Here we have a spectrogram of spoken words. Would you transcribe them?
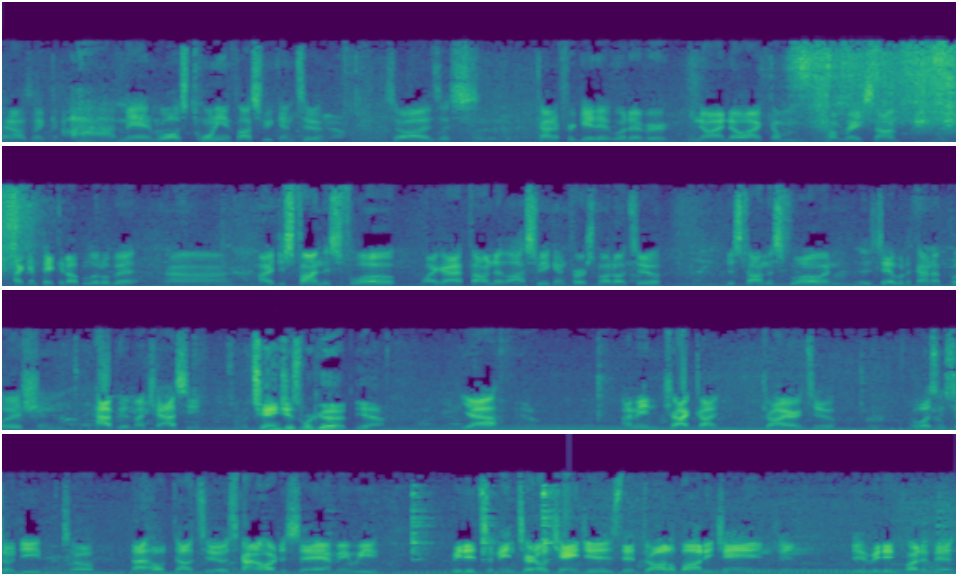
and I was like, ah, man. Well, I was 20th last weekend too, so I was just kind of forget it, whatever. You know, I know I come come race time, I can pick it up a little bit. Uh, I just find this flow. Like I found it last week in first moto too. Just found this flow and was able to kind of push and happy with my chassis. So the changes were good. Yeah. Yeah, I mean track got drier too. It wasn't so deep, so that helped out too. It's kind of hard to say. I mean, we we did some internal changes, the throttle body change, and we did quite a bit.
